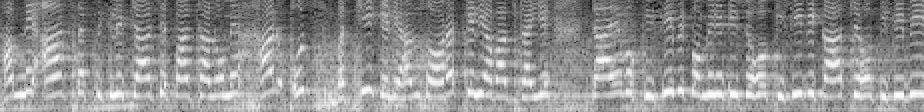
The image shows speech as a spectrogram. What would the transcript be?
हमने आज तक पिछले चार से पाँच सालों में हर उस बच्ची के लिए, हर उस औरत के लिए आवाज़ उठाई है। चाहे वो किसी भी कम्युनिटी से हो, किसी भी कास्ट से हो, किसी भी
